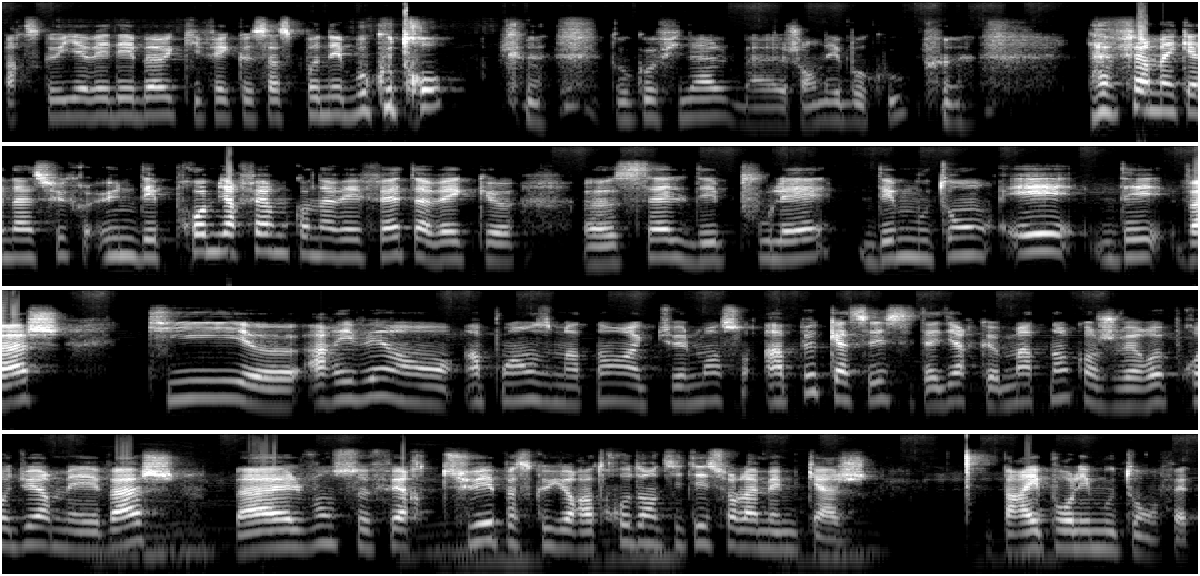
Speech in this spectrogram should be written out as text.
parce qu'il y avait des bugs qui fait que ça spawnait beaucoup trop. Donc au final, bah, j'en ai beaucoup. la ferme à canne à sucre, une des premières fermes qu'on avait faites avec euh, euh, celle des poulets, des moutons et des vaches qui arrivées en 1.11 maintenant actuellement sont un peu cassées, c'est-à-dire que maintenant quand je vais reproduire mes vaches, bah, elles vont se faire tuer parce qu'il y aura trop d'entités sur la même cage. Pareil pour les moutons en fait.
